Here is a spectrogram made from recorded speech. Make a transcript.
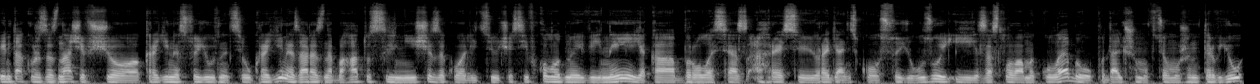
Він також зазначив, що країни-союзниці України зараз набагато сильніші за коаліцію часів холодної війни, яка боролася з агресією радянського союзу. І за словами Кулеби, у подальшому в цьому ж інтерв'ю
